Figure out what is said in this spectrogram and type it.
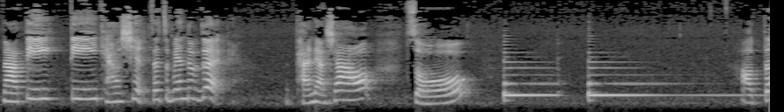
那第一第一条线在这边对不对？弹两下哦，走。好的，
